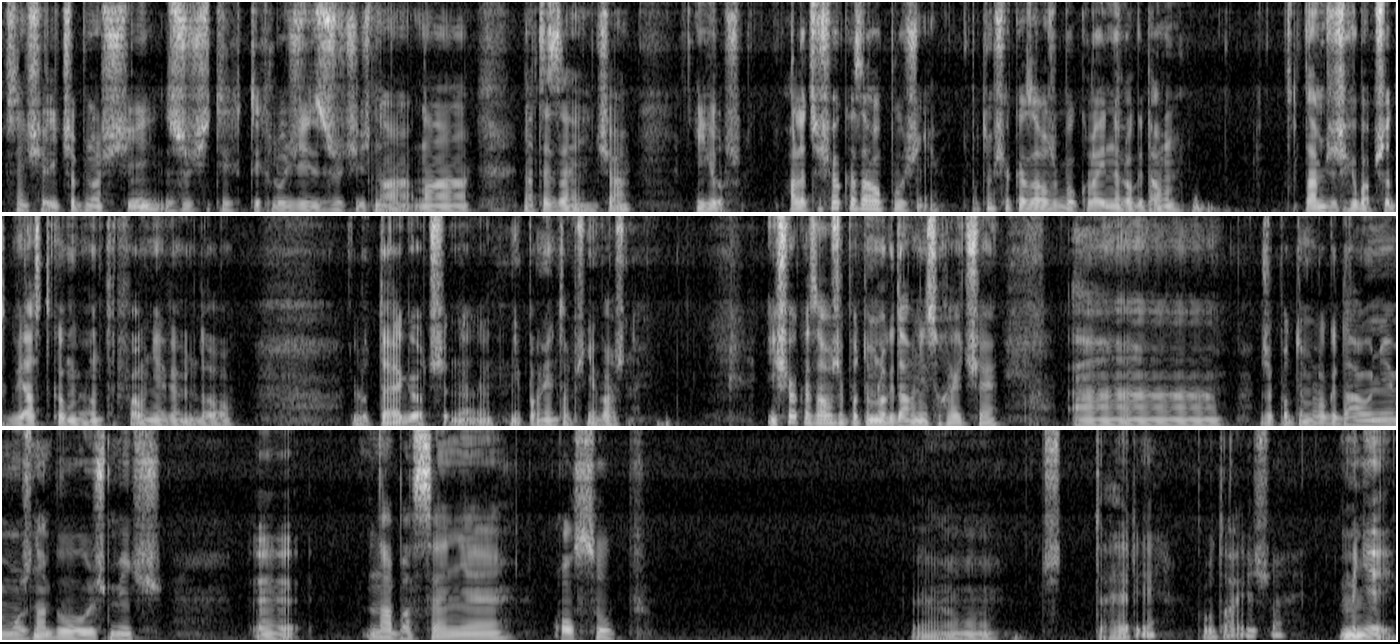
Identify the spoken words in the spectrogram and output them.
w sensie liczebności, zrzucić tych, tych ludzi, zrzucić na, na, na te zajęcia i już. Ale co się okazało później? Potem się okazało, że był kolejny lockdown. Tam gdzieś chyba przed gwiazdką on trwał, nie wiem, do lutego, czy no, nie pamiętam, czy nieważne. I się okazało, że po tym lockdownie, słuchajcie, e, że po tym lockdownie można było już mieć e, na basenie osób e, cztery bodajże? Mniej.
